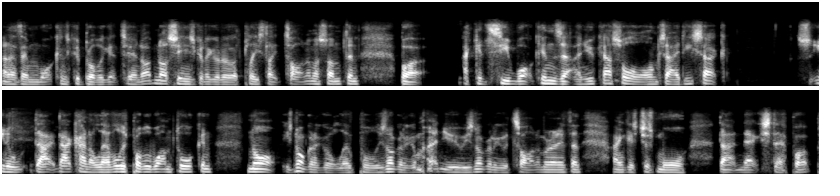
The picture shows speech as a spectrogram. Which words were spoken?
and I think Watkins could probably get turned up. I'm not saying he's going to go to a place like Tottenham or something, but I could see Watkins at a Newcastle alongside Isak you know that that kind of level is probably what I'm talking. Not he's not going to go Liverpool. He's not going to go Man U. He's not going to go Tottenham or anything. I think it's just more that next step up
